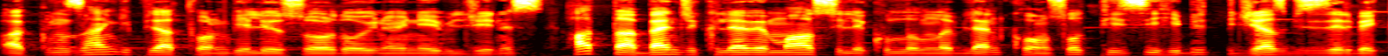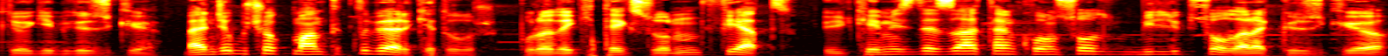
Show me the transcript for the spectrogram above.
aklınıza hangi platform geliyorsa orada oyun oynayabileceğiniz hatta bence klavye mouse ile kullanılabilen konsol PC hibrit bir cihaz bizleri bekliyor gibi gözüküyor. Bence bu çok mantıklı bir hareket olur. Buradaki tek sorun fiyat. Ülkemizde zaten konsol bir lüks olarak gözüküyor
